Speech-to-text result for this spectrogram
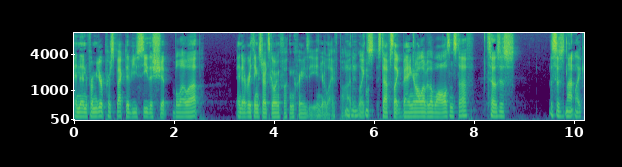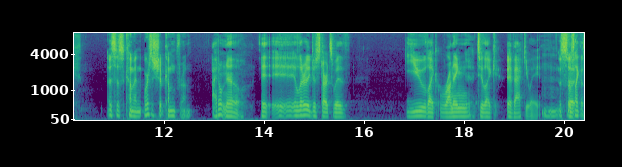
And then from your perspective, you see the ship blow up and everything starts going fucking crazy in your life pod. Mhm. Like stuff's like banging all over the walls and stuff. So is this this is not like this is coming. Where's the ship coming from? I don't know. It, it, it literally just starts with you like running to like evacuate. hmm So, So- it's like a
